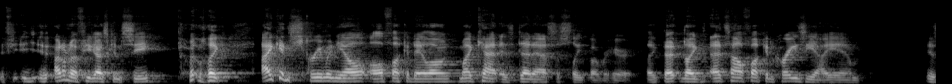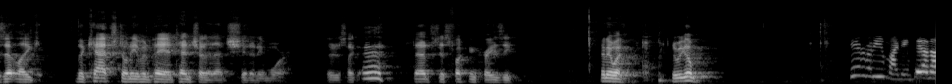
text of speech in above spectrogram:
if you, I don't know if you guys can see, but like I can scream and yell all fucking day long. My cat is dead ass asleep over here. Like that, like that's how fucking crazy I am. Is that like the cats don't even pay attention to that shit anymore? They're just like, eh, that's just fucking crazy. Anyway, here we go. Hey everybody, my name's Anna,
